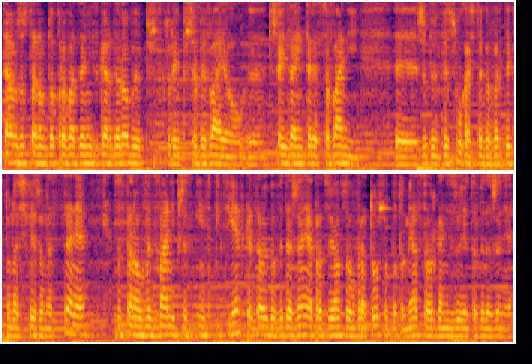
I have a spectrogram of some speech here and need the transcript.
Tam zostaną doprowadzeni z garderoby, w której przebywają trzej zainteresowani y, żeby wysłuchać tego werdyktu na świeżo na scenie. Zostaną wezwani przez inspicjentkę całego wydarzenia, pracującą w ratuszu, bo to miasto organizuje to wydarzenie,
